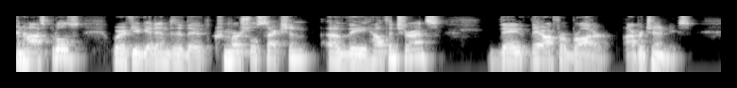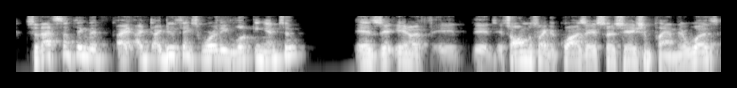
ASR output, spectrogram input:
and hospitals. Where if you get into the commercial section of the health insurance, they they offer broader opportunities. So that's something that I, I, I do think is worthy looking into is it you know it, it, it's almost like a quasi association plan there was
